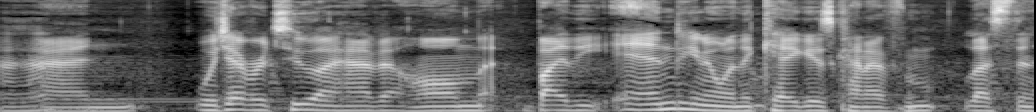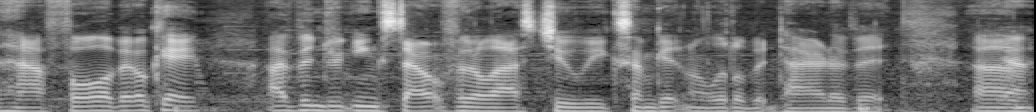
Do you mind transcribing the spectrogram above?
and whichever two I have at home, by the end, you know, when the keg is kind of less than half full, I'll be okay. I've been drinking stout for the last two weeks. I'm getting a little bit tired of it. Um, Yeah.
